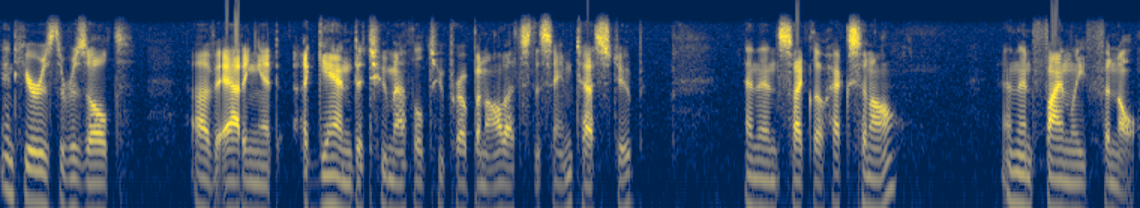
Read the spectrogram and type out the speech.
And here is the result of adding it again to 2-methyl-2-propanol, that's the same test tube, and then cyclohexanol, and then finally phenol.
